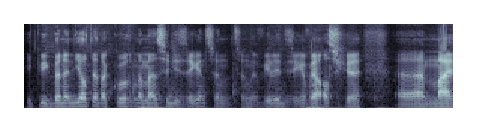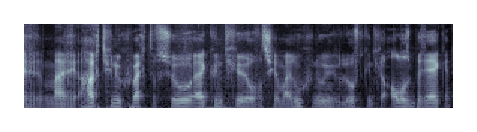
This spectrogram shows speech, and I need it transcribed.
ik, ik ben er niet altijd akkoord met mensen die zeggen, het zijn, het zijn er velen die zeggen, van, als je eh, maar, maar hard genoeg werkt of zo, hè, kunt je, of als je maar goed genoeg in gelooft, kun je alles bereiken.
